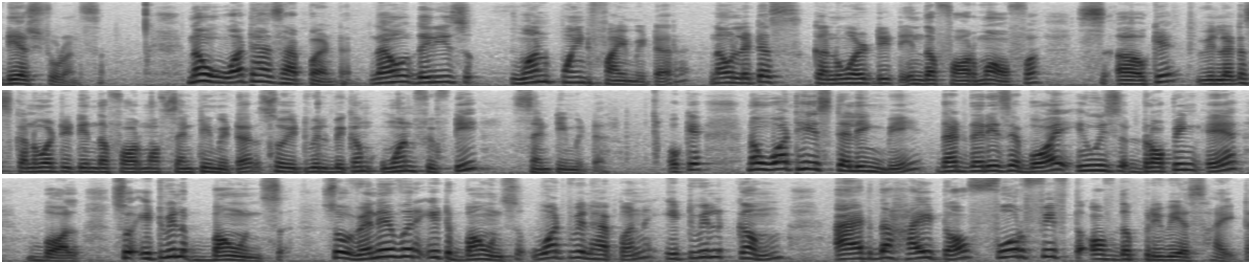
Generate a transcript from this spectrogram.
dear students. Now what has happened? Now there is 1.5 meter. Now let us convert it in the form of, uh, okay, we let us convert it in the form of centimeter. So it will become 150 centimeter. Okay. Now what he is telling me that there is a boy who is dropping a ball. So it will bounce. So whenever it bounce, what will happen? It will come at the height of 4 fifth of the previous height.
